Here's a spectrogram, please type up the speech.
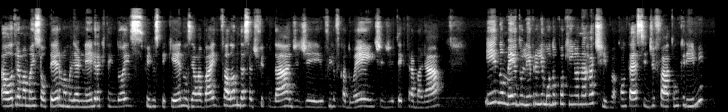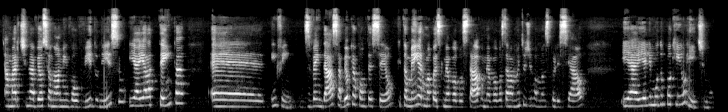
a outra é uma mãe solteira, uma mulher negra que tem dois filhos pequenos, e ela vai falando dessa dificuldade de o filho ficar doente, de ter que trabalhar. E no meio do livro ele muda um pouquinho a narrativa. Acontece de fato um crime, a Martina vê o seu nome envolvido nisso, e aí ela tenta, é, enfim, desvendar, saber o que aconteceu, que também era uma coisa que minha avó gostava. Minha avó gostava muito de romance policial. E aí ele muda um pouquinho o ritmo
